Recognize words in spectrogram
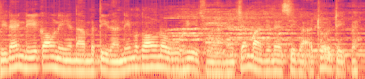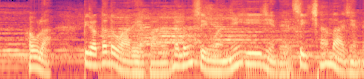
ဒီတိုင်းနေကောင်းနေရင်သာမသိတာနေမကောင်းတော့ဘူးဟေ့ဆိုတာနဲ့ကျမ်းမာခြင်းတဲ့စိတ်ကအထွတ်အထိပ်ပဲ ဟုတ်လားပြီးတော့တတ္တဝါတွေကပါလဲနှလုံးစိမ်ဝင်ငြိမ်းအေးခြင်းနဲ့စိတ်ချမ်းသာခြင်းနဲ့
